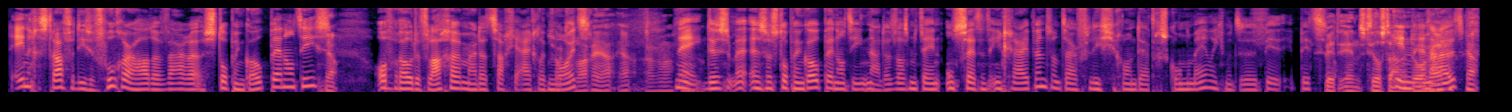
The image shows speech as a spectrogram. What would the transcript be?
De enige straffen die ze vroeger hadden waren stop-and-go penalties. Ja. Of rode vlaggen, maar dat zag je eigenlijk Zwarte nooit. vlaggen, ja, ja, ja. Nee, dus me- en zo'n stop-and-go penalty, nou, dat was meteen ontzettend ingrijpend. Want daar verlies je gewoon 30 seconden mee, want je moet de pi- pits Pit in, stilstaan In en en uit. Ja.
